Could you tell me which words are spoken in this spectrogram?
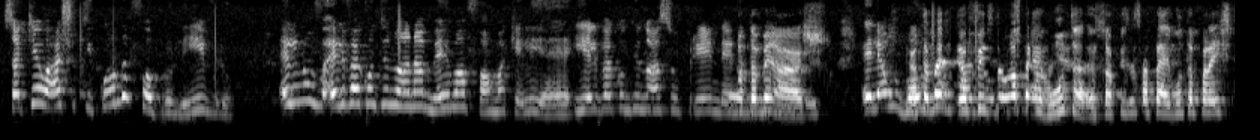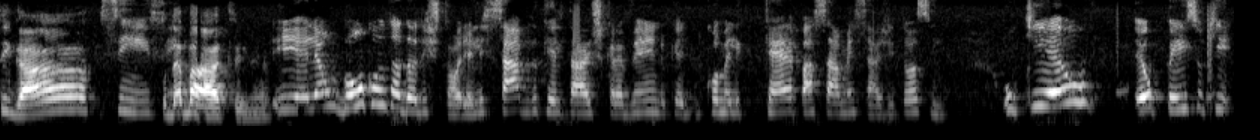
Só que eu acho que quando for pro livro, ele, não, vai- ele vai continuar na mesma forma que ele é. E ele vai continuar surpreendendo. Eu também acho. jeito. Ele é um bom. Eu, também, eu fiz uma pergunta, eu só fiz essa pergunta para instigar Sim, sim. o debate. Né? E ele é um bom contador de história. Ele sabe do que ele está escrevendo, que, como ele quer passar a mensagem. Então, assim, o que eu eu penso que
